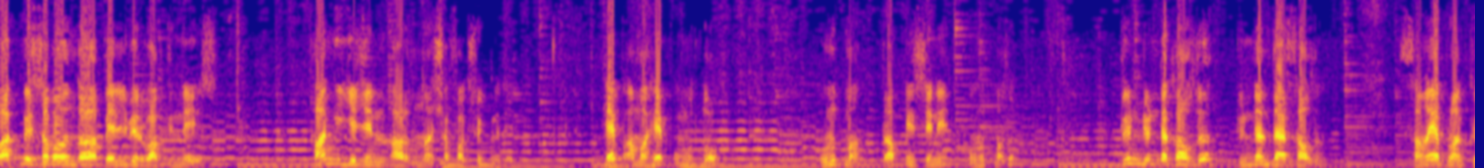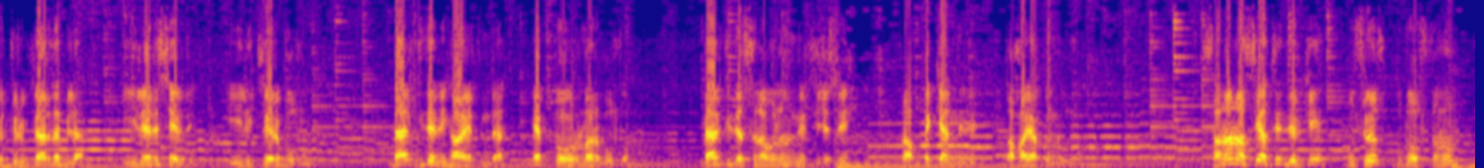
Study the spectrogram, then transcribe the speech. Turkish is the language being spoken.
Bak bir sabahın daha belli bir vaktindeyiz. Hangi gecenin ardından şafak sökmedi? Hep ama hep umutlu ol. Unutma, Rabbin seni unutmadı. Dün dünde kaldı, dünden ders aldın. Sana yapılan kötülüklerde bile iyileri sevdin, iyilikleri buldun. Belki de nihayetinde hep doğruları buldun. Belki de sınavının neticesi Rabbe kendini daha yakın buldun. Sana nasihatidir ki bu söz bu dostunun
